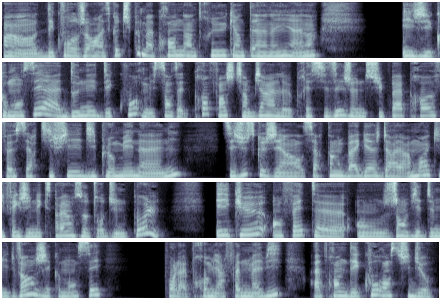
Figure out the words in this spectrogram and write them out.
enfin des cours genre est-ce que tu peux m'apprendre un truc, un, un, un, un Et j'ai commencé à donner des cours, mais sans être prof. Hein, je tiens bien à le préciser. Je ne suis pas prof certifié, diplômé, nanani. C'est juste que j'ai un certain bagage derrière moi qui fait que j'ai une expérience autour d'une pôle et que, en fait, euh, en janvier 2020, j'ai commencé pour la première fois de ma vie à prendre des cours en studio.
